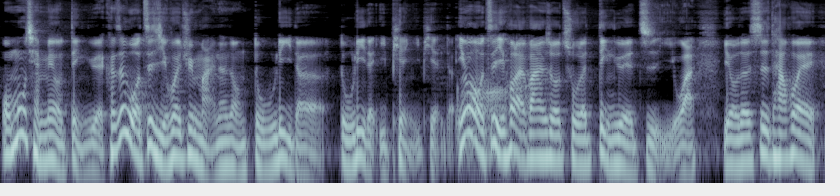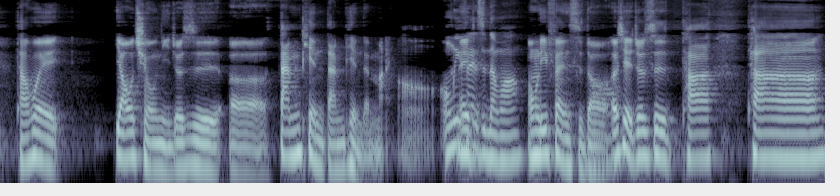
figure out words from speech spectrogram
我目前没有订阅，可是我自己会去买那种独立的、独立的一片一片的，因为我自己后来发现说，除了订阅制以外，有的是它会它会要求你就是呃单片单片的买哦，OnlyFans 的吗？，OnlyFans 的、哦，而且就是它它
